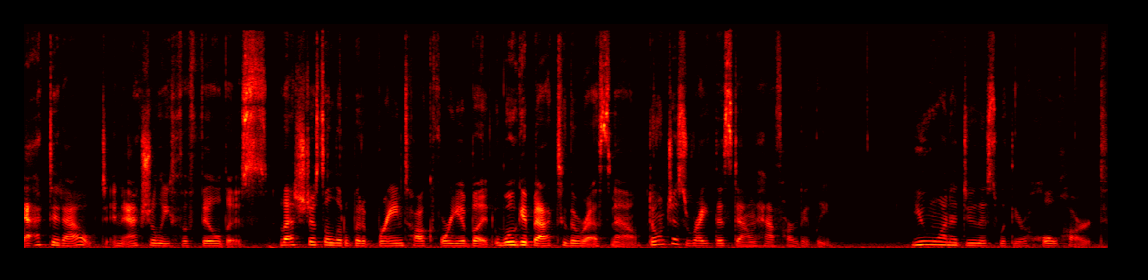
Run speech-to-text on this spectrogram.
act it out and actually fulfill this. That's just a little bit of brain talk for you, but we'll get back to the rest now. Don't just write this down half heartedly. You want to do this with your whole heart.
